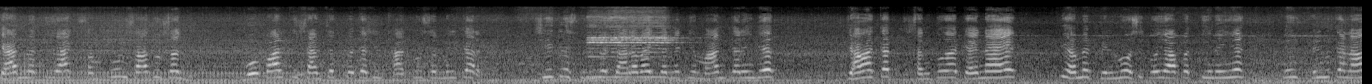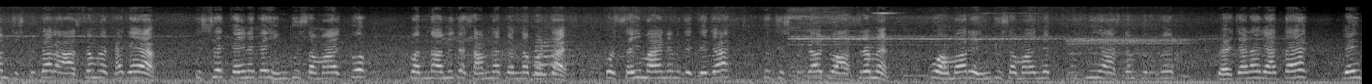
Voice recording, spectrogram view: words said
ध्यान में रखते आज संपूर्ण साधु संत भोपाल की सांसद प्रजा सिंह ठाकुर से मिलकर शीघ्र फ़िल्म में कार्रवाई करने की मांग करेंगे। जहाँ तक संतों का कहना है कि हमें फ़िल्मों से कोई आपत्ति नहीं है, लेकिन फ़िल्म का नाम जिस प्रकार आश्रम रखा गया इससे कहीं ना कहीं हिंदू समाज को बदनामी का सामना करना पड़ता है। और सही मायने में देखे जाए तो जिस प्रकार जो आश्रम है, वो हमारे हिंदू समाज में पूजनीय आश्रम के रूप में पहचाना जाता है। लेकिन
